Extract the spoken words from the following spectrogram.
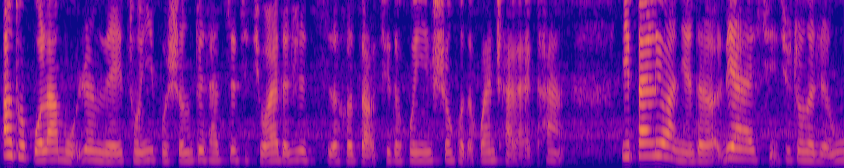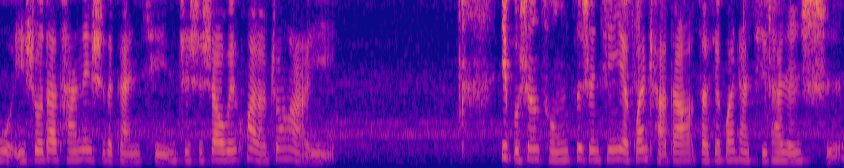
奥托·伯拉姆认为，从易卜生对他自己求爱的日子和早期的婚姻生活的观察来看。一般六二年的恋爱喜剧中的人物，一说到他那时的感情，只是稍微化了妆而已。易卜生从自身经验观察到，早先观察其他人时，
